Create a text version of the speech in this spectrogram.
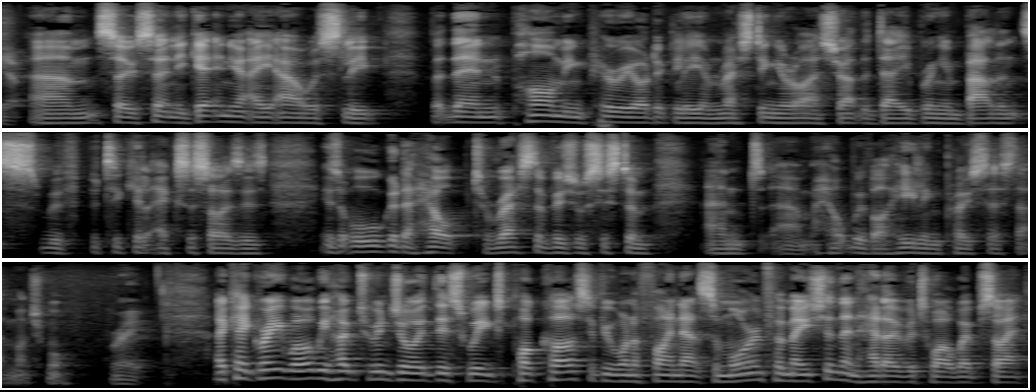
Yep. Um, so certainly getting your eight hours sleep, but then palming periodically and resting your eyes throughout the day, bringing balance with particular exercises is all going to help to rest the visual system and um, help with our healing process that much more. Right. Okay, great. Well, we hope you enjoyed this week's podcast. If you want to find out some more information, then head over to our website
